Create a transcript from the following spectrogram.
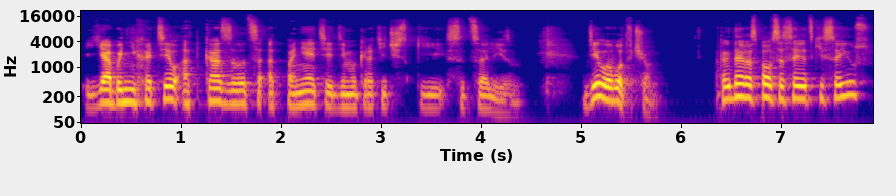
я бы не хотел отказываться от понятия демократический социализм. Дело вот в чем. Когда распался Советский Союз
